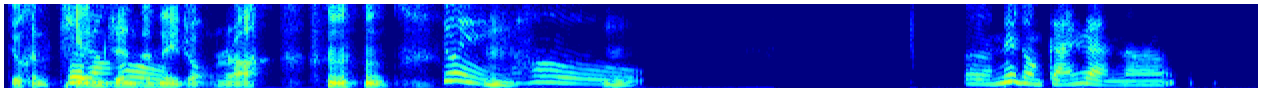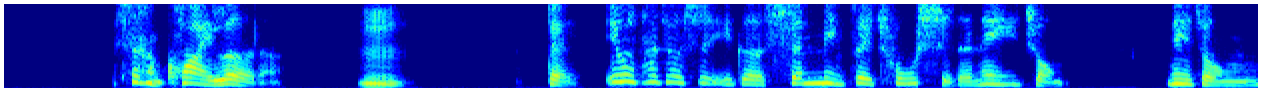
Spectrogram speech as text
就很天真的那种是吧？对，然后呃那种感染呢。是很快乐的，嗯，对，因为它就是一个生命最初始的那一种，那种，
